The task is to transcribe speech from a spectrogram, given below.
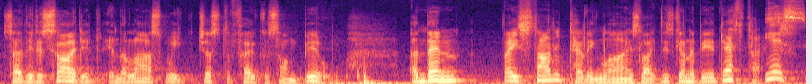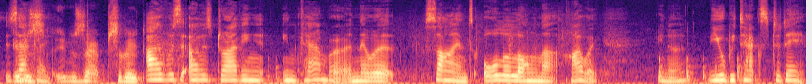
so they decided in the last week just to focus on Bill. And then they started telling lies like there's going to be a death tax. Yes, exactly. It was, it was absolute. I was I was driving in Canberra and there were signs all along the highway. You know, you'll be taxed to death.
